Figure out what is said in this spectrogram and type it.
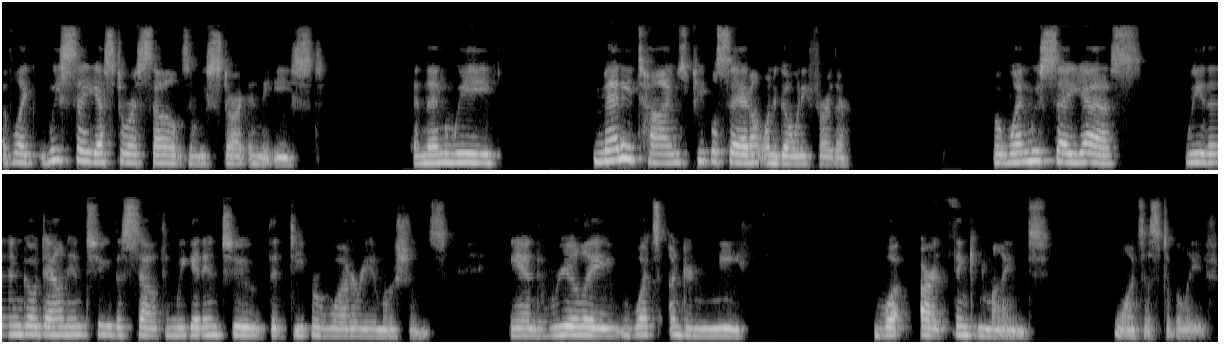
of like we say yes to ourselves and we start in the East. And then we, many times, people say, I don't want to go any further. But when we say yes, we then go down into the South and we get into the deeper, watery emotions and really what's underneath what our thinking mind wants us to believe.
